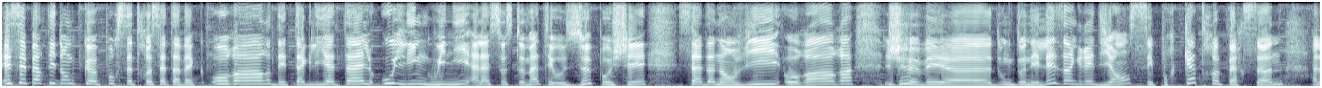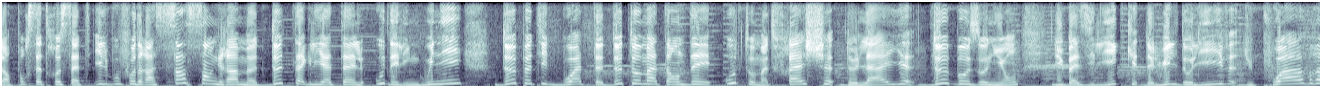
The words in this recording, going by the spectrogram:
Et c'est parti donc pour cette recette avec Aurore, des tagliatelles ou linguini à la sauce tomate et aux œufs pochés. Ça donne envie. Aurore, je vais euh, donc donner les ingrédients. C'est pour 4 personnes. Alors pour cette recette, il vous faudra 500 g de tagliatelles ou des linguini, deux petites boîtes de tomates en ou tomates fraîches, de l'ail, deux beaux oignons, du basilic, de l'huile d'olive, du poivre,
